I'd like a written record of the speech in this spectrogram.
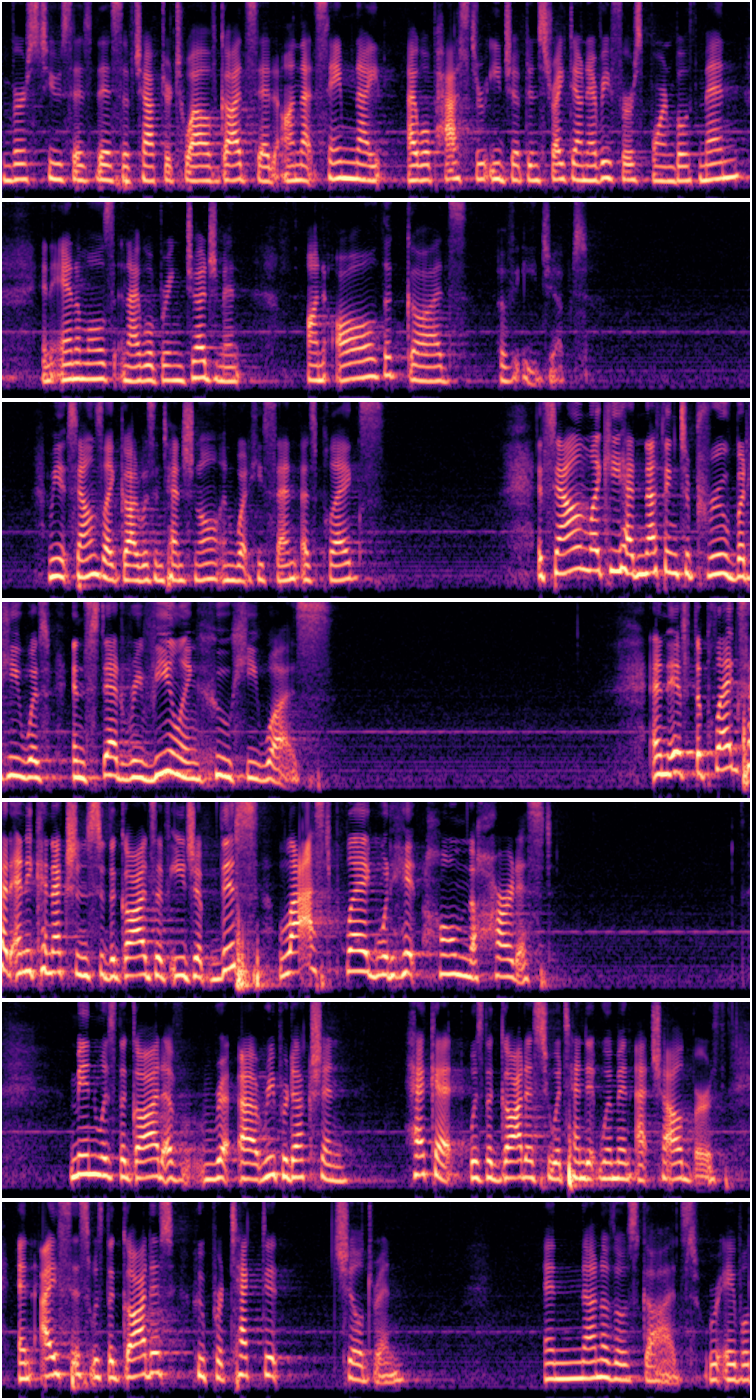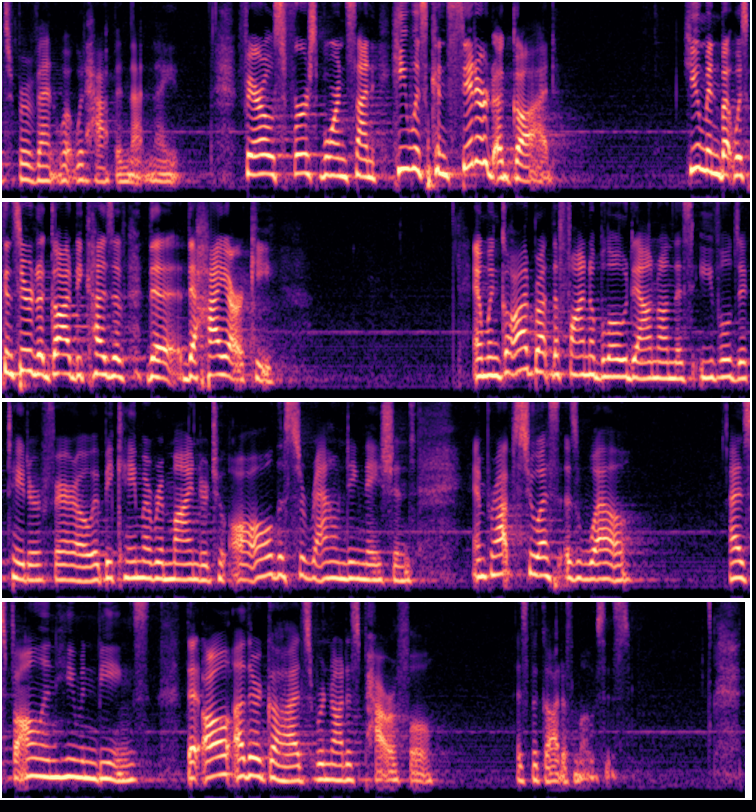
And verse 2 says this of chapter 12 God said, On that same night I will pass through Egypt and strike down every firstborn, both men and animals, and I will bring judgment on all the gods of Egypt. I mean, it sounds like God was intentional in what he sent as plagues. It sounded like he had nothing to prove, but he was instead revealing who he was. And if the plagues had any connections to the gods of Egypt, this last plague would hit home the hardest. Min was the god of re- uh, reproduction. Heket was the goddess who attended women at childbirth. And Isis was the goddess who protected children. And none of those gods were able to prevent what would happen that night. Pharaoh's firstborn son, he was considered a god human, but was considered a god because of the, the hierarchy. And when God brought the final blow down on this evil dictator, Pharaoh, it became a reminder to all the surrounding nations, and perhaps to us as well, as fallen human beings, that all other gods were not as powerful as the God of Moses.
